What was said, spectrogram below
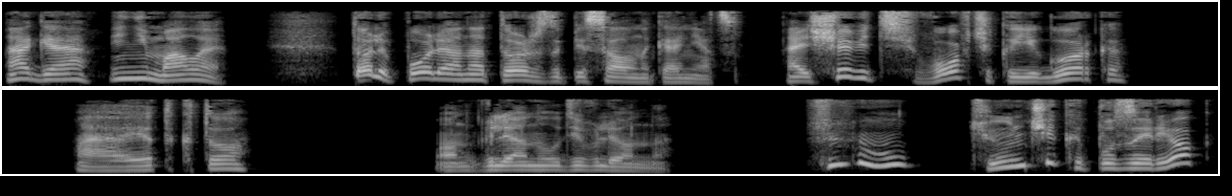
«Ага, и немалое. То ли Полю она тоже записала, наконец. А еще ведь Вовчик и Егорка». «А это кто?» Он глянул удивленно. «Ну, Тюнчик и Пузырек.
